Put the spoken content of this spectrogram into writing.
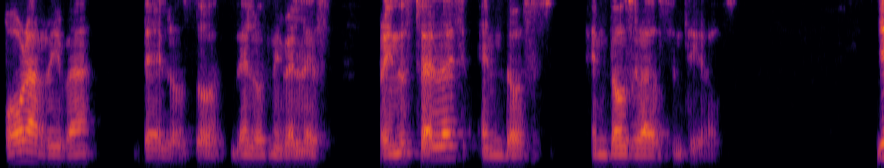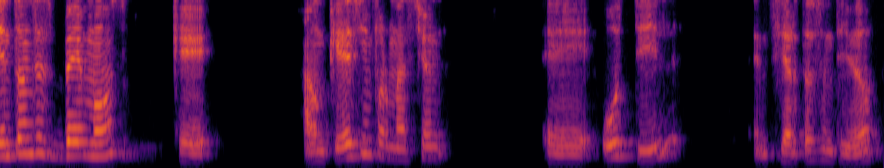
por arriba de los, de los niveles preindustriales en 2 en dos grados centígrados. Y entonces vemos que, aunque es información eh, útil, en cierto sentido,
